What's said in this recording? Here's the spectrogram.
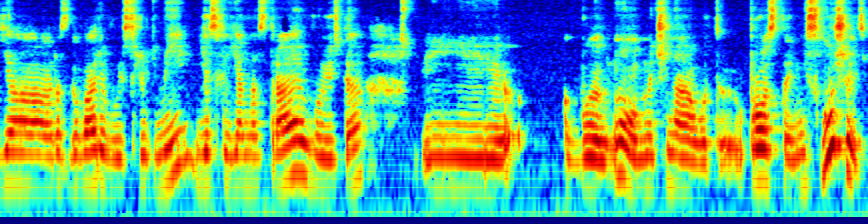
я разговариваю с людьми, если я настраиваюсь, да, и как бы, ну, начинаю вот просто не слушать,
